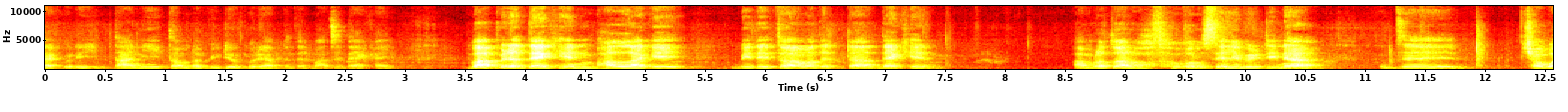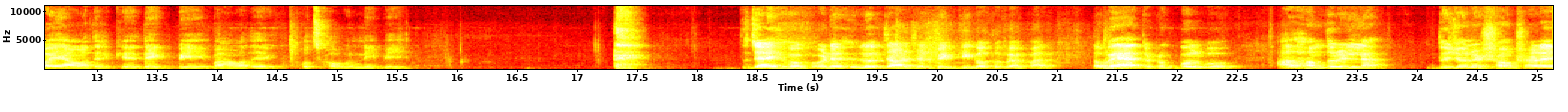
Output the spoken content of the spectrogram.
না করি, তা নিয়েই তো আমরা ভিডিও করে আপনাদের মাঝে দেখাই। বা আপনারা দেখেন ভালো লাগে। বিদে তো আমাদেরটা দেখেন। আমরা তো আর অত বড় সেলিব্রিটি না যে সবাই আমাদেরকে দেখবে বা আমাদের খোঁজ খবর নেবে। তো যাই হোক ওটা হলো যার যার ব্যক্তিগত ব্যাপার। তবে এতটুকু বলব আলহামদুলিল্লাহ দুজনের সংসারে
